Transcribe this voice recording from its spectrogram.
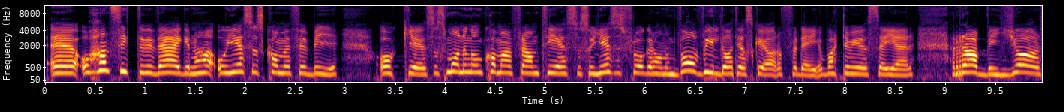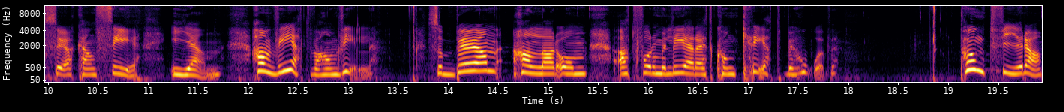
Eh, och han sitter vid vägen och, han, och Jesus kommer förbi. Och eh, så småningom kommer han fram till Jesus och Jesus frågar honom, vad vill du att jag ska göra för dig? Och Bartimeus säger, Rabbi, gör så jag kan se igen. Han vet vad han vill. Så bön handlar om att formulera ett konkret behov. Punkt fyra.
